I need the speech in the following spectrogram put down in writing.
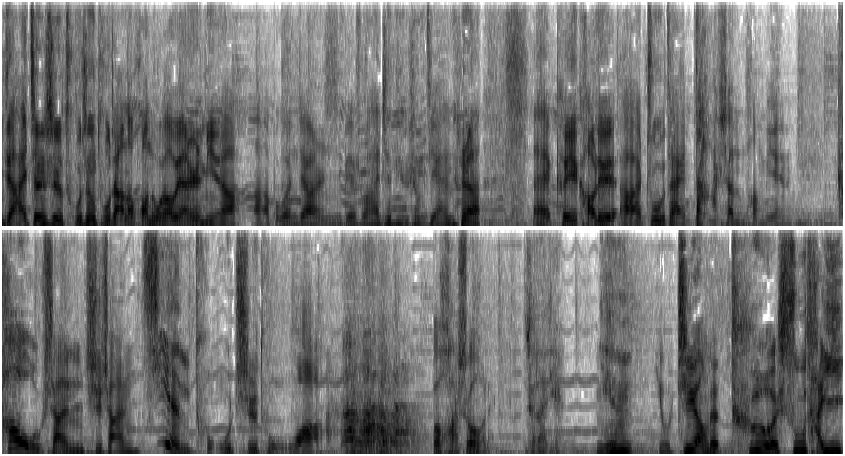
你这还真是土生土长的黄土高原人民啊啊！不过你这样，你别说，还真挺省钱的，是吧？哎，可以考虑啊，住在大山旁边，靠山吃山，见土吃土啊。不过话说回来，崔大姐，您有这样的特殊才艺，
